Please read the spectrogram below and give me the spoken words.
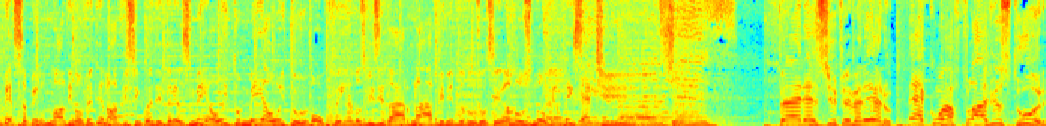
Peça pelo 999 53 6868 ou venha nos visitar na Avenida dos Oceanos 97. Férias de fevereiro é com a Flávios Tour.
